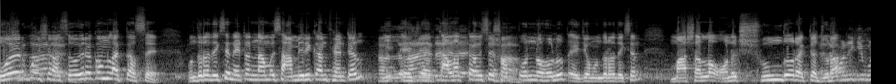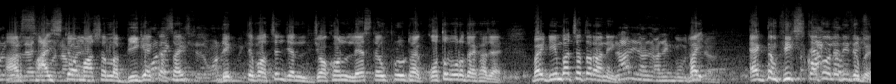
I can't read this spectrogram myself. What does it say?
ময়ূর লাল বসে আছে হয়। ওই রকম লাগতেছে। বন্ধুরা দেখছেন এটার নাম হচ্ছে আমেরিকান ফ্যান্টেল। হ্যাঁ, এই যে কালারটা হচ্ছে হ্যাঁ। সম্পূর্ণ হলুদ। এই যে বন্ধুরা দেখছেন মাশাল্লাহ অনেক সুন্দর একটা জোড়া। আর সাইজটাও। মাশাল্লাহ বিগ একটা সাইজ দেখতে পাচ্ছেন যে যখন লেজটা উপরে উঠায় কত বড় দেখা যায়? ভাই ডিম বাচ্চা তো রানিং ভাই। একদম ফিক্স কত হলে দিতে হবে?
